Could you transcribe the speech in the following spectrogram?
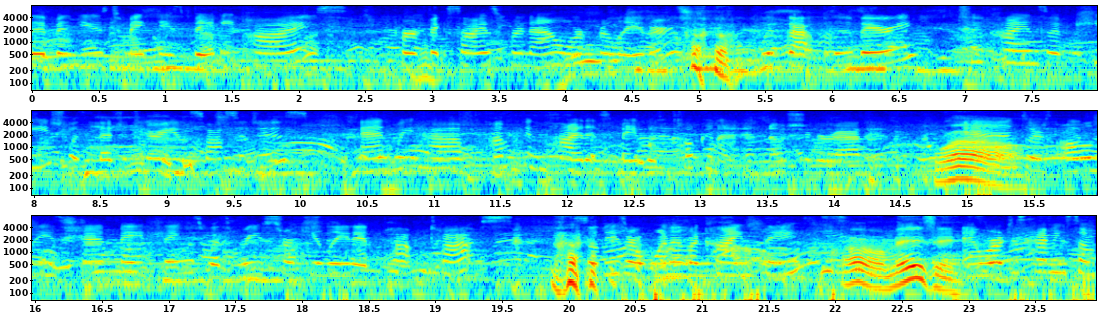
They've been used to make these baby pies. Perfect size for now or for later. We've got blueberry, two kinds of quiche with vegetarian sausages, and we have pumpkin pie that's made with coconut and no sugar added. Wow. And there's all these handmade things with recirculated pop tops. so these are one of a kind things. Oh, amazing. And we're just having some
